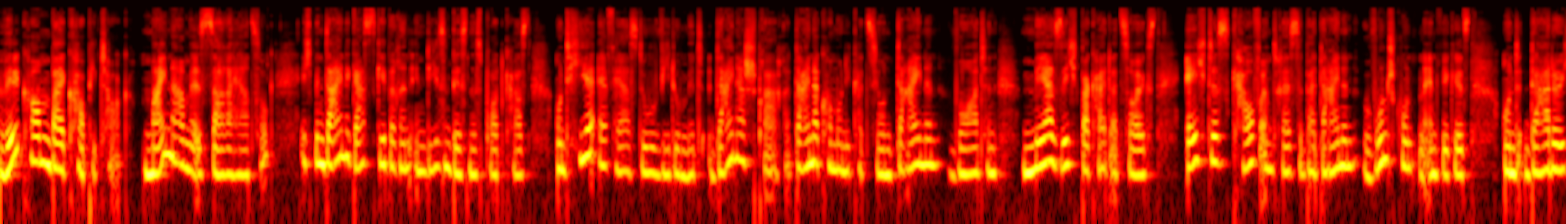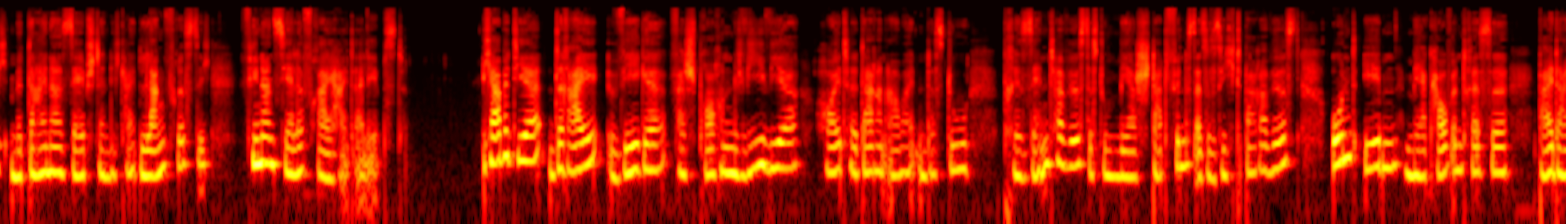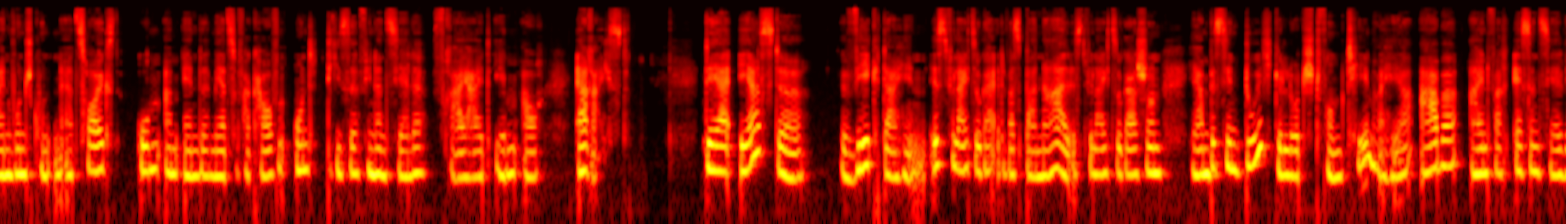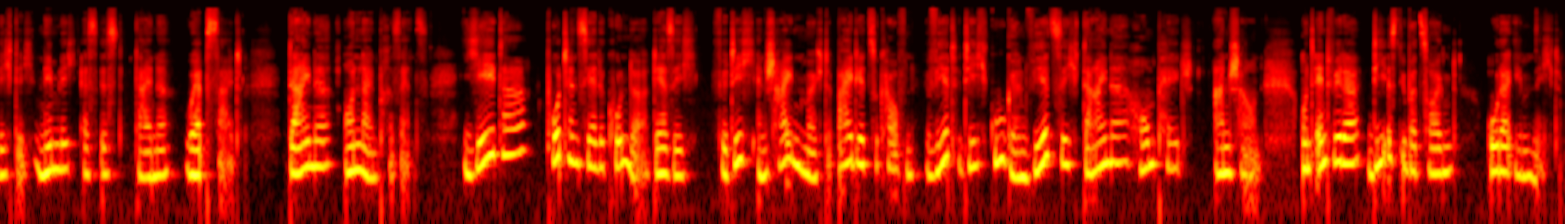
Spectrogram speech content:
Willkommen bei Copy Talk. Mein Name ist Sarah Herzog. Ich bin deine Gastgeberin in diesem Business Podcast und hier erfährst du, wie du mit deiner Sprache, deiner Kommunikation, deinen Worten mehr Sichtbarkeit erzeugst, echtes Kaufinteresse bei deinen Wunschkunden entwickelst und dadurch mit deiner Selbstständigkeit langfristig finanzielle Freiheit erlebst. Ich habe dir drei Wege versprochen, wie wir heute daran arbeiten, dass du präsenter wirst, dass du mehr stattfindest, also sichtbarer wirst und eben mehr Kaufinteresse bei deinen Wunschkunden erzeugst, um am Ende mehr zu verkaufen und diese finanzielle Freiheit eben auch erreichst. Der erste Weg dahin ist vielleicht sogar etwas banal, ist vielleicht sogar schon ja ein bisschen durchgelutscht vom Thema her, aber einfach essentiell wichtig, nämlich es ist deine Website, deine Online-Präsenz. Jeder potenzielle Kunde, der sich für dich entscheiden möchte, bei dir zu kaufen, wird dich googeln, wird sich deine Homepage anschauen. Und entweder die ist überzeugend oder eben nicht.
